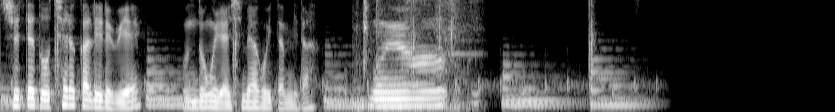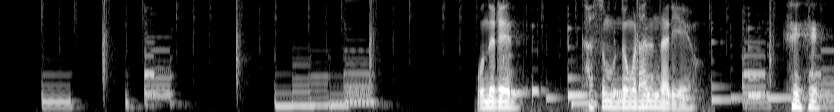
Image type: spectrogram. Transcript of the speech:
쉴 때도 체력 관리를 위해 운동을 열심히 하고 있답니다. 뭐예요? 오늘은 가슴 운동을 하는 날이에요.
